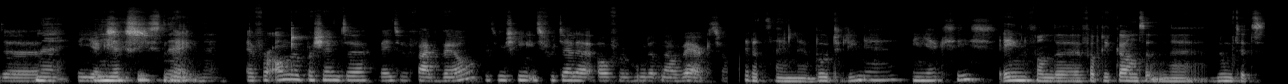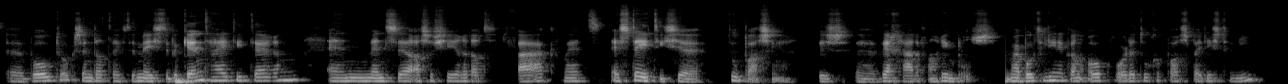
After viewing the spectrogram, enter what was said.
de nee, injecties? injecties, nee, Nee. nee. En voor andere patiënten weten we vaak wel. Kunt u misschien iets vertellen over hoe dat nou werkt? Zo? Ja, dat zijn eh, botuline-injecties. Een van de fabrikanten eh, noemt het eh, botox en dat heeft de meeste bekendheid, die term. En mensen associëren dat vaak met esthetische toepassingen. Dus eh, weghalen van rimpels. Maar botuline kan ook worden toegepast bij dystonie.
